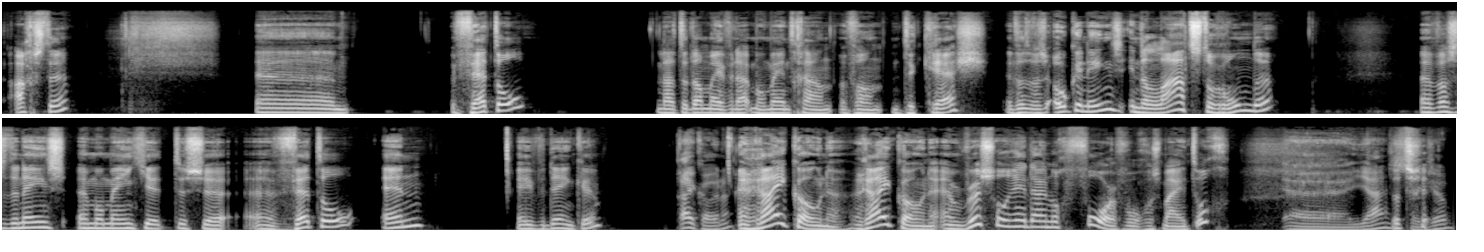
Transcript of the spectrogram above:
Achtste. Ehm, Vettel. Laten we dan maar even naar het moment gaan van de crash. Dat was ook ineens in de laatste ronde. eh, was het ineens een momentje tussen eh, Vettel en. Even denken. Rijkonen. En Rijkonen. Rijkonen. En Russell reed daar nog voor, volgens mij, toch? Eh, ja, Dat sowieso.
